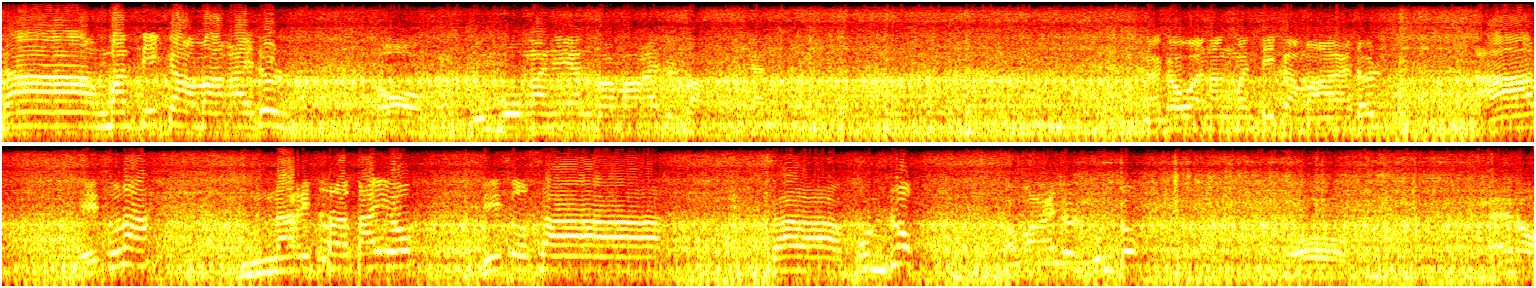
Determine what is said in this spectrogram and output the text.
ng mantika mga idol oh, yung bunga niya yan ba mga idol ba? Yan. Ginagawa ng mantika mga idol at ito na narito na tayo dito sa sa bundok. Mga idol bundok. Oh ayan o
